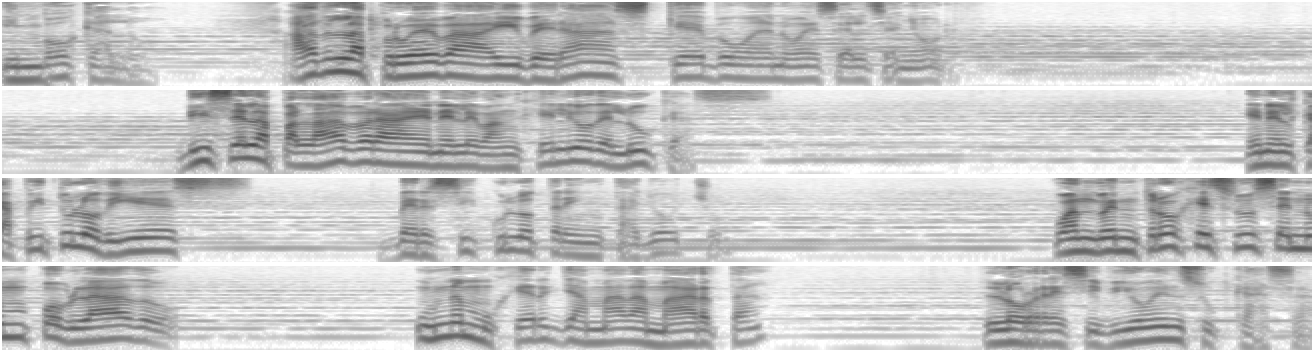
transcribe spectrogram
Invócalo. Haz la prueba y verás qué bueno es el Señor. Dice la palabra en el Evangelio de Lucas, en el capítulo 10, versículo 38. Cuando entró Jesús en un poblado, una mujer llamada Marta lo recibió en su casa.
